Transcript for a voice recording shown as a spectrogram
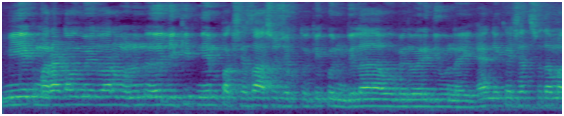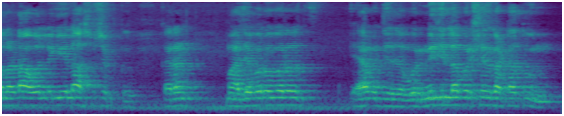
मी एक मराठा उमेदवार म्हणून अलिखित नियम पक्षाचा असू शकतो की कुणबीला उमेदवारी देऊ नये. ह्या निकषात सुद्धा मला डावलं गेलं असू शकतं. कारण माझ्याबरोबरच या म्हणजे जे- वर्णी जिल्हा परिषद गटातून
